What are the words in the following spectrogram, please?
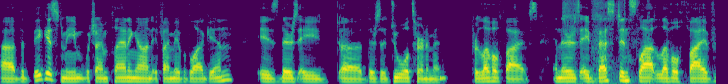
Uh, the biggest meme, which I'm planning on if I'm able to log in, is there's a uh, there's a duel tournament for level fives, and there's a best in slot level five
